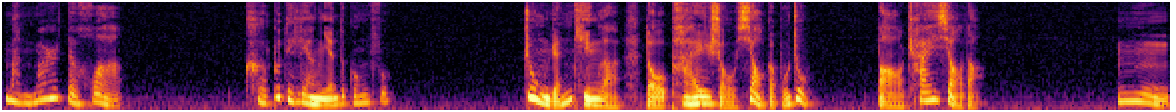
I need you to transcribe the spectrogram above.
慢慢的画，可不得两年的功夫。”众人听了，都拍手笑个不住。宝钗笑道：“嗯，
